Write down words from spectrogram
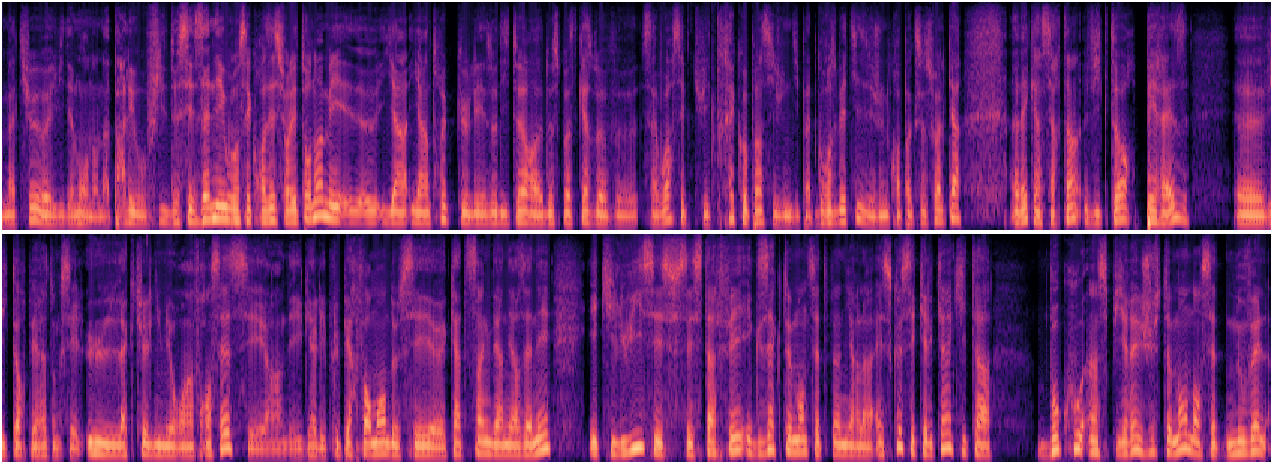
Mathieu. Évidemment, on en a parlé au fil de ces années où on s'est croisés sur les tournois, mais il y, y, a un truc que les auditeurs de ce podcast doivent savoir, c'est que tu es très copain, si je ne dis pas de grosses bêtises, et je ne crois pas que ce soit le cas, avec un certain Victor Pérez. Euh, Victor Pérez, donc c'est l'actuel numéro 1 français, c'est un des gars les plus performants de ces 4-5 euh, dernières années, et qui lui s'est staffé exactement de cette manière-là. Est-ce que c'est quelqu'un qui t'a beaucoup inspiré justement dans cette nouvelle,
